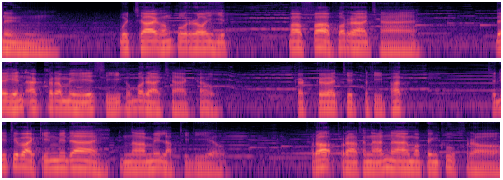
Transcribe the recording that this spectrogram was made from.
หนึ่ง บุตรชายของปุโรหิต มาเฝ้าพระราชา ได้เห็นอัครมเหสีของพระราชาเข้า ก็เกิดจิตปฏิพัทธ์ชนิดที่ว่ากินไม่ได้ นอนไม่หลับทีเดียว เพราะปรารถนานางมาเป็นคู่ครอง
